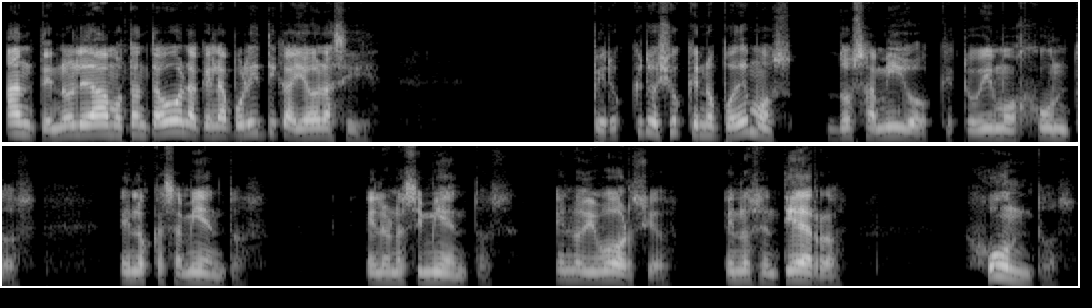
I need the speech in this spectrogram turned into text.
antes no le dábamos tanta bola, que es la política, y ahora sí. Pero creo yo que no podemos, dos amigos que estuvimos juntos en los casamientos, en los nacimientos, en los divorcios, en los entierros, juntos,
